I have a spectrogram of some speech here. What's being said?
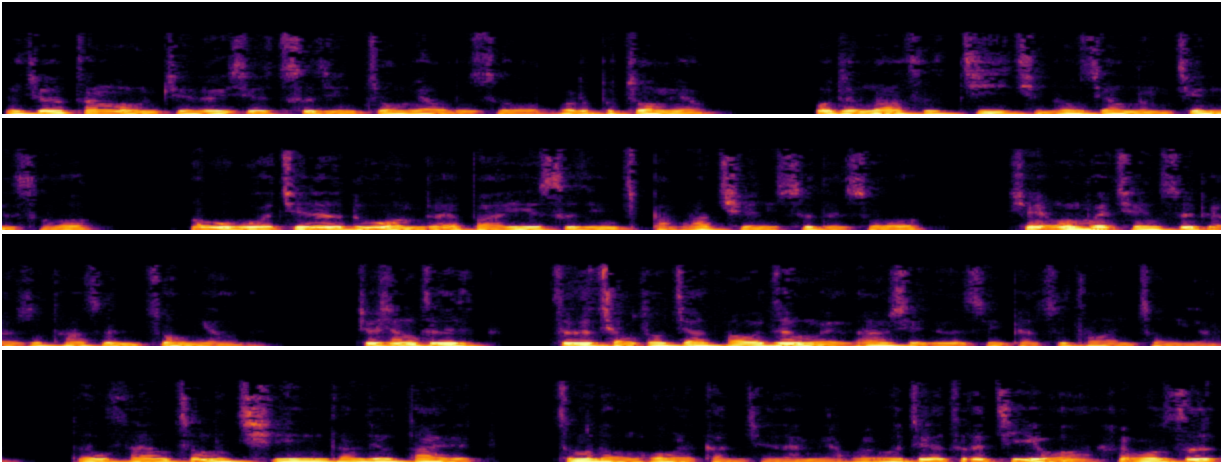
也就是当我们觉得一些事情重要的时候，或者不重要，或者那是激情或者叫冷静的时候，那我我觉得，如果我们在把一些事情把它诠释的时候，诠我们会诠释表示它是很重要的。就像这个这个小说家，他会认为他要写这个事情，表示他很重要。但是他用这么轻，他就带着这么浓厚的感觉来描绘。我觉得这个技法，我是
